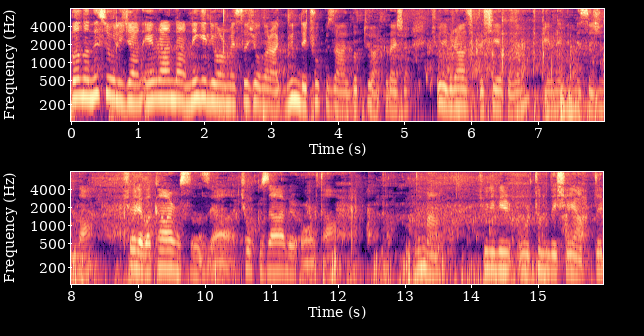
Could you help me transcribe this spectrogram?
Bana ne söyleyeceksin? Evrenden ne geliyor mesaj olarak? Gün de çok güzel batıyor arkadaşlar. Şöyle birazcık da şey yapalım. Evrenin mesajında şöyle bakar mısınız ya çok güzel bir ortam değil mi şöyle bir ortamı da şey yaptık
